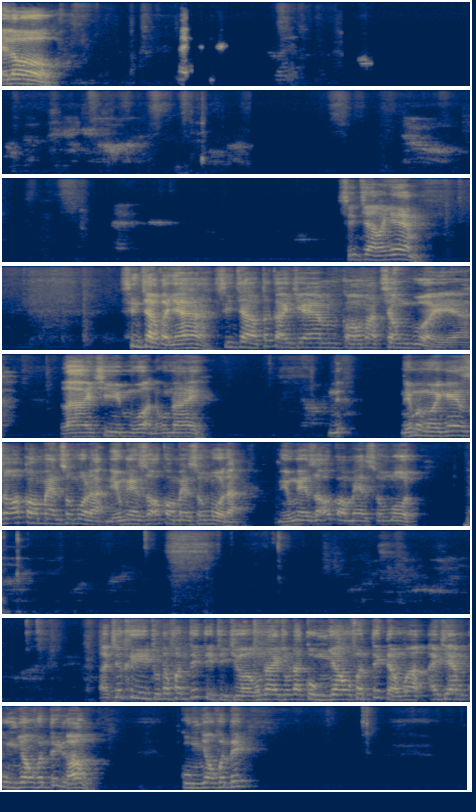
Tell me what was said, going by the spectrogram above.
Hello. Xin chào anh em. Xin chào cả nhà, xin chào tất cả anh chị em có mặt trong buổi à, live stream muộn hôm nay. Nếu mà người nghe rõ comment số 1 ạ, à, nếu nghe rõ comment số 1 ạ, à, nếu nghe rõ comment số 1 à, trước khi chúng ta phân tích thì thị trường hôm nay chúng ta cùng nhau phân tích được không ạ? Anh chị em cùng nhau phân tích được không? Cùng nhau phân tích.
